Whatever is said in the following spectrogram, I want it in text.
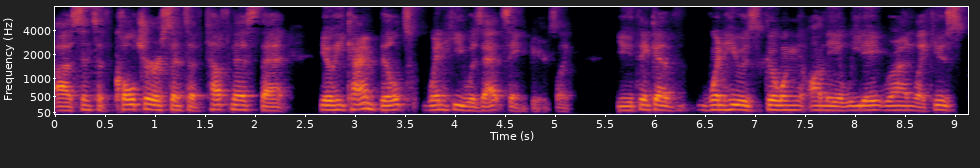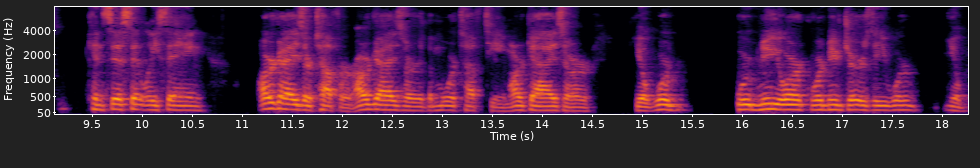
a sense of culture, a sense of toughness that you know he kind of built when he was at St. Peter's. Like you think of when he was going on the Elite Eight run, like he was consistently saying, "Our guys are tougher. Our guys are the more tough team. Our guys are, you know, we're we're New York, we're New Jersey, we're you know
